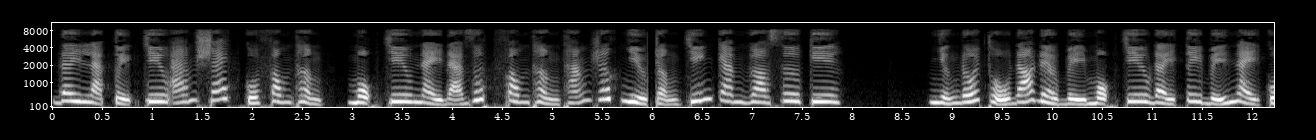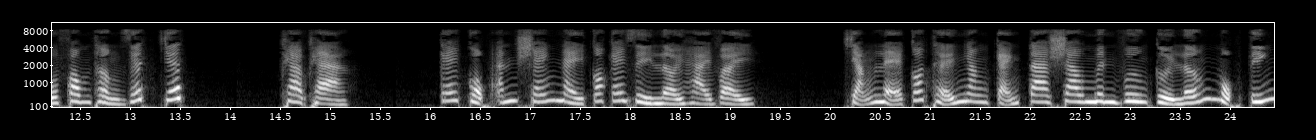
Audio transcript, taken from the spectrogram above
Đây là tuyệt chiêu ám sát của phong thần. Một chiêu này đã giúp phong thần thắng rất nhiều trận chiến cam go xưa kia. Những đối thủ đó đều bị một chiêu đầy ti bỉ này của phong thần giết chết. Khà khà. Cái cột ánh sáng này có cái gì lợi hại vậy? Chẳng lẽ có thể ngăn cản ta sao Minh Vương cười lớn một tiếng,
